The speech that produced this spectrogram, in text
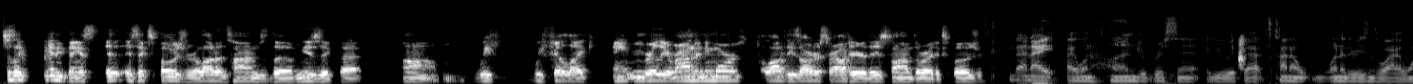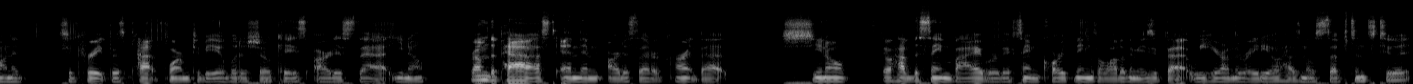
just like anything, it's it, it's exposure. A lot of the times, the music that um, we we feel like ain't really around anymore. A lot of these artists are out here; they just don't have the right exposure. And I, I 100% agree with that. It's kind of one of the reasons why I wanted to create this platform to be able to showcase artists that, you know, from the past and then artists that are current that, you know, still have the same vibe or the same core things. A lot of the music that we hear on the radio has no substance to it.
